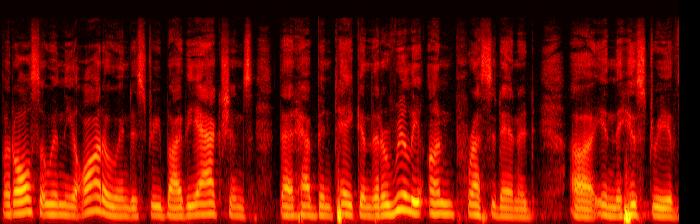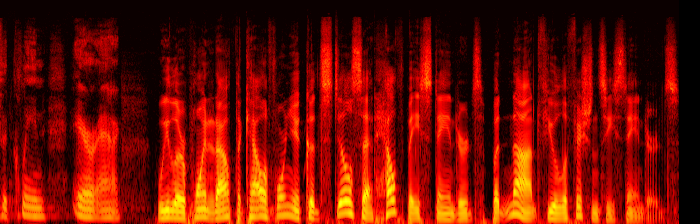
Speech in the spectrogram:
but also in the auto industry by the actions that have been taken that are really unprecedented uh, in the history of the Clean Air Act. Wheeler pointed out that California could still set health based standards, but not fuel efficiency standards.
